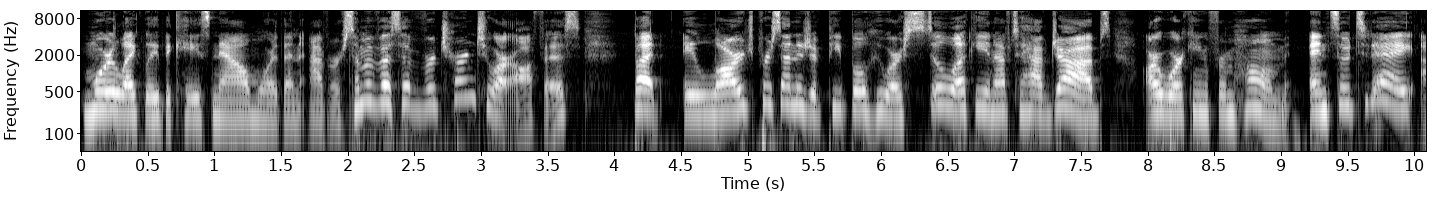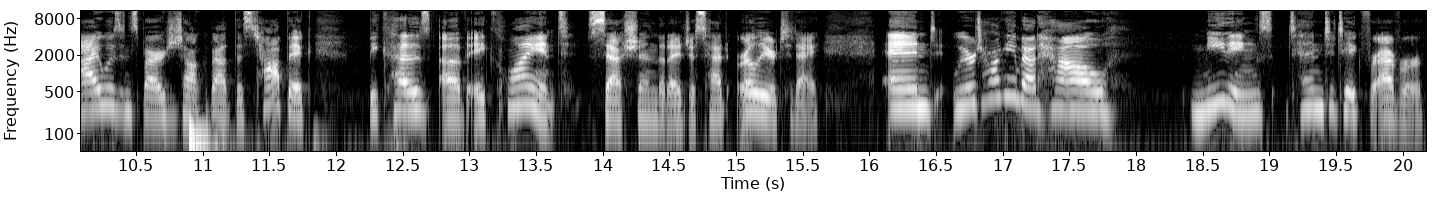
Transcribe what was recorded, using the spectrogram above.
more likely the case now more than ever. Some of us have returned to our office, but a large percentage of people who are still lucky enough to have jobs are working from home. And so today I was inspired to talk about this topic because of a client session that I just had earlier today. And we were talking about how meetings tend to take forever.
